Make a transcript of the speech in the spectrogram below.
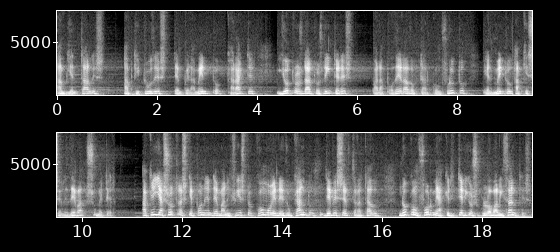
ambientales, aptitudes, temperamento, carácter y otros datos de interés para poder adoptar con fruto el método a que se le deba someter. Aquellas otras que ponen de manifiesto cómo el educando debe ser tratado no conforme a criterios globalizantes,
